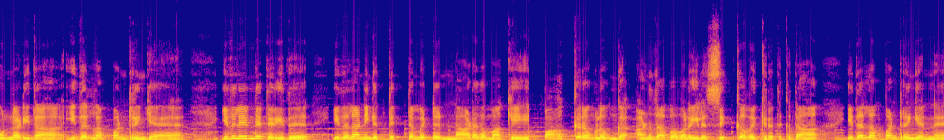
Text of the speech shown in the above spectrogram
முன்னாடி தான் இதெல்லாம் பண்றீங்க. இதுல இருந்தே தெரியுது இதெல்லாம் நீங்க திட்டமிட்டு நாடகமாக்கி பார்க்குறவங்கள உங்க அனுதாப வலையில சிக்க வைக்கிறதுக்கு தான் இதெல்லாம் பண்றீங்கன்னு.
